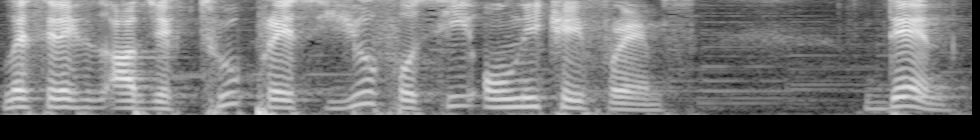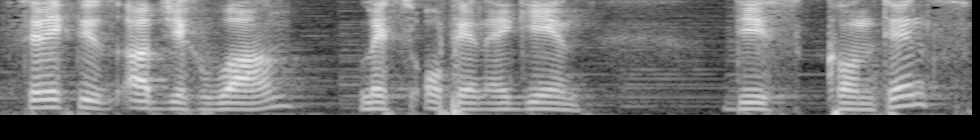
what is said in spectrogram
let's select this object 2 press U for see only keyframes then select this object 1 let's open again this contents.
